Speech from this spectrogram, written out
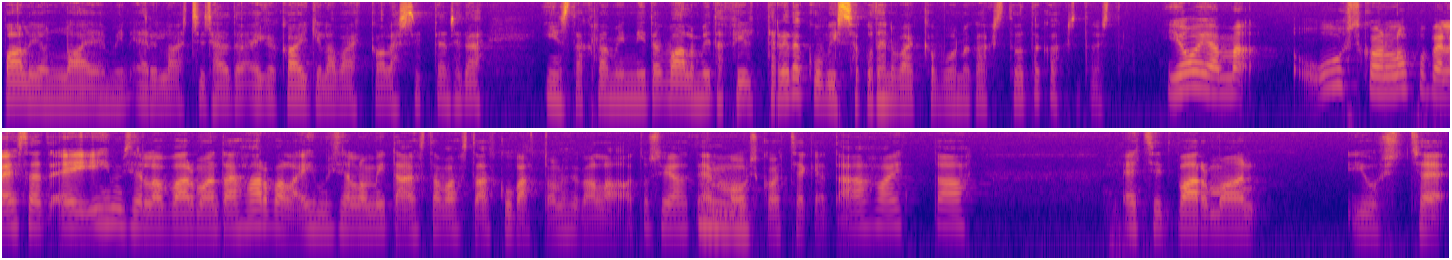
paljon laajemmin erilaista sisältöä, eikä kaikilla vaikka ole sitten sitä Instagramin niitä valmiita filtreitä kuvissa, kuten vaikka vuonna 2012. Joo, ja mä uskon loppupeleissä, että ei ihmisillä ole varmaan, tai harvalla ihmisillä on mitään sitä vastaa, että kuvat on hyvälaatuisia. Mm. En mä usko, että se ketään haittaa. Että sit varmaan just se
